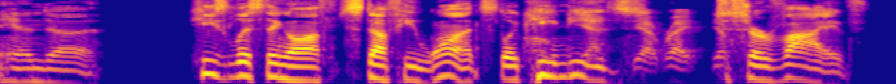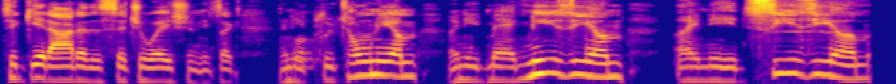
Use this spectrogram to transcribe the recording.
and uh he's listing off stuff he wants, like he Oh, needs Yes. Yeah, right. Yep. to survive to get out of the situation. He's like, I need plutonium, I need magnesium, I need cesium,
